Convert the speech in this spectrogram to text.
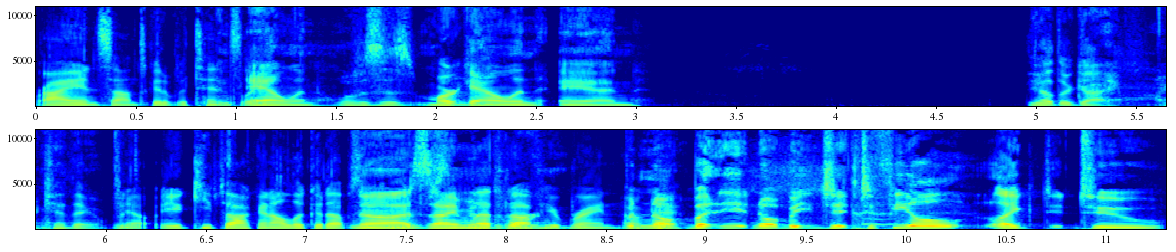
Ryan sounds good with Tinley. Allen. What was his? Mark Mhm. Allen and the other guy. I can't think. of You know, you keep talking. I'll look it up. So No, you can it's not even let it off your brain. But okay. no, but you know, but to, to feel like to,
